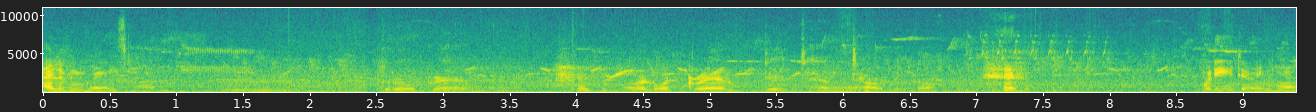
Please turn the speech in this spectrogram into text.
I live in Grahamstown. Mm, good old Graham. I wonder what Graham did to have a town named after him. What are you doing here?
